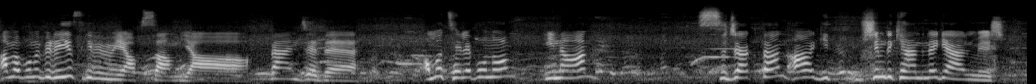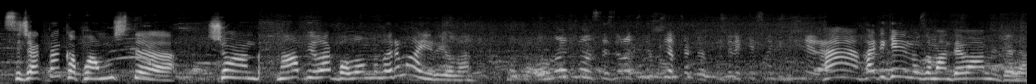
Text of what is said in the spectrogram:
Ama bunu bir reis gibi mi yapsam ya? Bence de. Ama telefonum inan Sıcaktan aa git şimdi kendine gelmiş. Sıcaktan kapanmıştı. Şu anda ne yapıyorlar? Balonluları mı ayırıyorlar? Onlar şu an sezon açılışı yapacaklar. Kuzele kesme gibi bir şeyler. Ha hadi gelin o zaman devam edelim.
